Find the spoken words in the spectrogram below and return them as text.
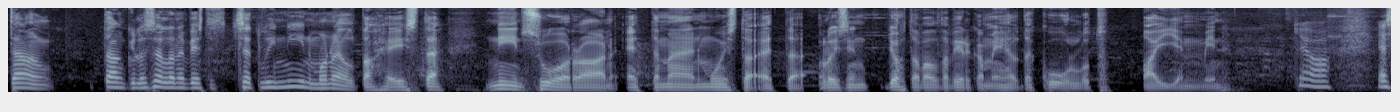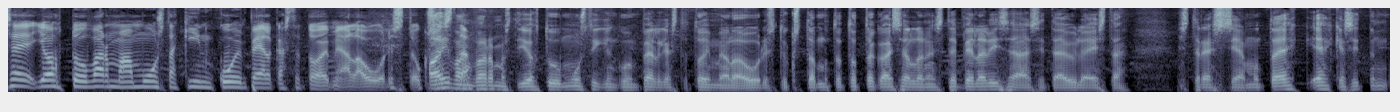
tämä on, tää on kyllä sellainen viesti, että se tuli niin monelta heistä niin suoraan, että mä en muista, että olisin johtavalta virkamieheltä kuullut aiemmin. Joo, ja se johtuu varmaan muustakin kuin pelkästä toimialauudistuksesta. Aivan varmasti johtuu muustakin kuin pelkästä toimialauudistuksesta, mutta totta kai sellainen sitten vielä lisää sitä yleistä stressiä. Mutta ehkä, ehkä sitten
